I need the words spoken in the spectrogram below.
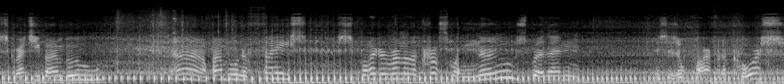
Scratchy bamboo. Ah, bamboo in the face. Spider running across my nose, but then this is all part of the course.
